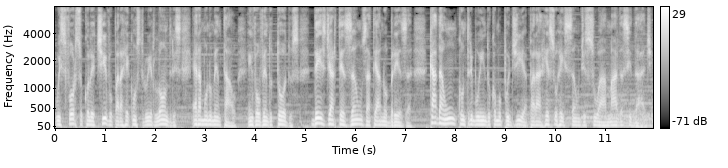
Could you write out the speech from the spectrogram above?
O esforço coletivo para reconstruir Londres era monumental, envolvendo todos, desde artesãos até a nobreza, cada um contribuindo como podia para a ressurreição de sua amada cidade.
